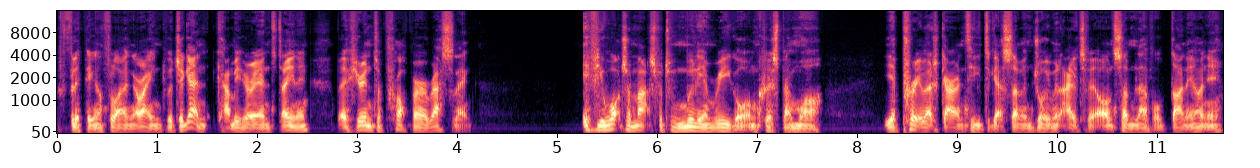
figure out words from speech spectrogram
flipping and flying around, which again can be very entertaining. But if you're into proper wrestling, if you watch a match between William Regal and Chris Benoit you're pretty much guaranteed to get some enjoyment out of it on some level, Danny, aren't you?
